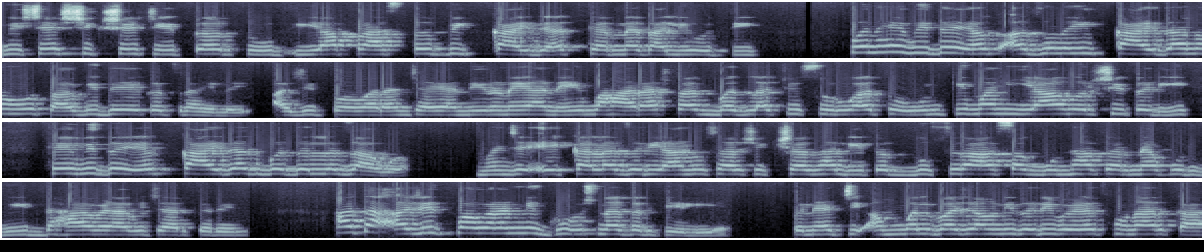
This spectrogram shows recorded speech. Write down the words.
विशेष शिक्षेची तरतूद या प्रास्ताविक कायद्यात करण्यात आली होती. पण हे विधेयक अजूनही कायदा न होता विधेयकच राहिले अजित पवारांच्या या निर्णयाने महाराष्ट्रात बदलाची सुरुवात होऊन किमान या वर्षी तरी हे विधेयक कायद्यात बदललं जावं. म्हणजे एकाला जर यानुसार शिक्षा झाली तर दुसरा असा गुन्हा करण्यापूर्वी दहा वेळा विचार करेल. आता अजित पवारांनी घोषणा तर केली आहे पण याची अंमलबजावणी तरी वेळेत होणार का?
